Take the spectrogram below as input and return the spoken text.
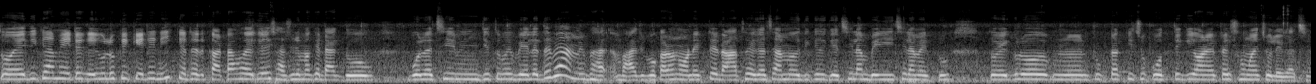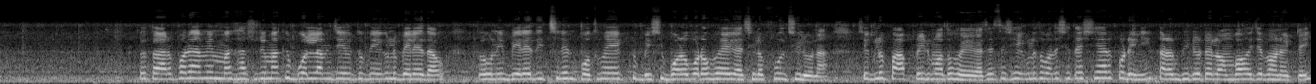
তো এদিকে আমি এটা, এগুলোকে কেটে নিই, কেটে কাটা হয়ে গেলে শাশুড়ি মাকে ডাক দেবো। বলেছি যে তুমি বেলে দেবে, আমি ভাজবো, কারণ অনেকটাই রাত হয়ে গেছে, আমি ওইদিকে গেছিলাম, বেরিয়েছিলাম একটু। তো এগুলো টুকটাক কিছু করতে গিয়ে অনেকটাই সময় চলে গেছে। তো তারপরে আমি শাশুড়ি মাকে বললাম যে, তুমি এগুলো বেলে দাও। তো উনি বেলে দিচ্ছিলেন। প্রথমে একটু বেশি বড় বড় হয়ে গেছিল, ফুল ছিল না। সেগুলো পাপড়ির মতো হয়ে গেছে। তো সেগুলো তোমাদের সাথে শেয়ার করিনি, কারণ ভিডিওটা লম্বা হয়ে যাবে অনেকটাই।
